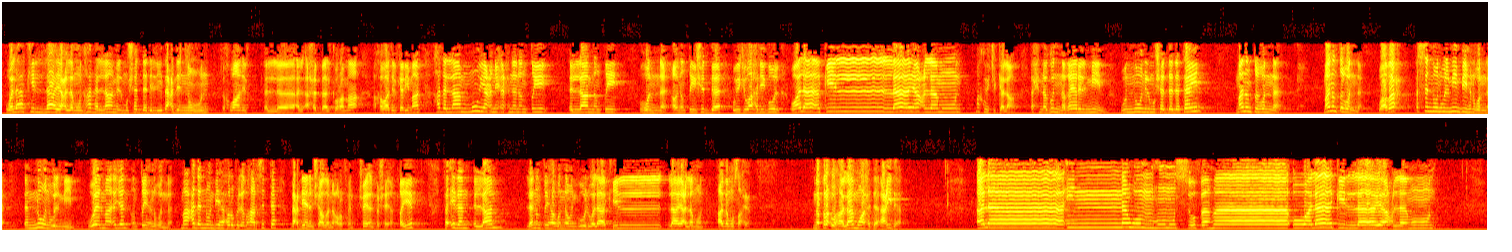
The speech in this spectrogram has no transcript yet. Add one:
ولكن لا يعلمون هذا اللام المشدد اللي بعد النون إخواني الأحبة الكرماء أخواتي الكريمات هذا اللام مو يعني إحنا ننطي اللام ننطي غنة أو ننطي شدة ويجي واحد يقول ولكن لا يعلمون. ماكو هيك كلام. إحنا قلنا غير الميم والنون المشددتين ما ننطي غنة ما ننطي غنة واضح؟ بس النون والميم بيهن غنة النون والميم وين ما اجن انطيهن غنة ما عدا النون بها حروف الإظهار ستة بعدين إن شاء الله نعرفهن شيئا فشيئا. طيب؟ فإذا اللام لا ننطيها غنة ونقول ولكن لا يعلمون. هذا مو صحيح. نقرأها لام واحدة أعيدها. ألا إنهم هم السفهاء ولكن لا يعلمون.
